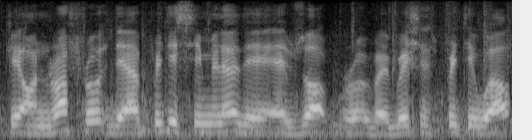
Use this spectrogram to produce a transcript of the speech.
Okay, on rough road, they are pretty similar. They absorb road vibrations pretty well.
